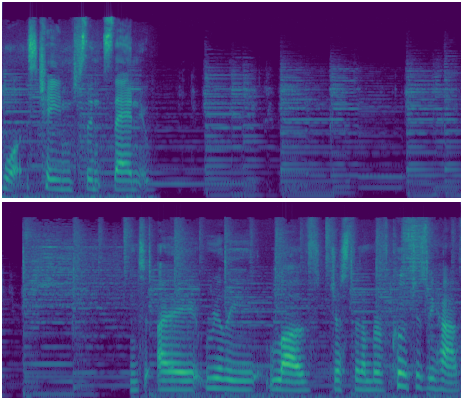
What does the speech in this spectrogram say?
what's changed since then. And I really love just the number of coaches we have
